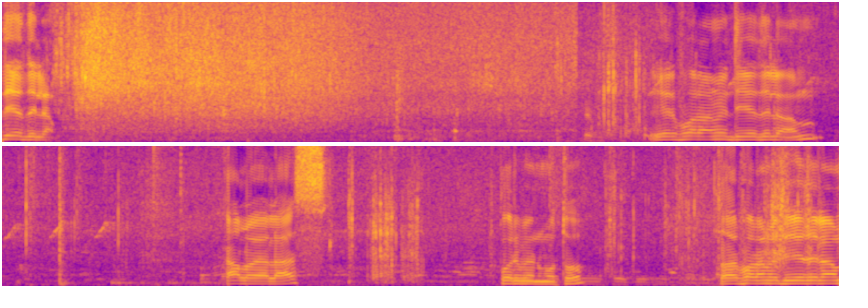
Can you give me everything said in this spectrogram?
দিয়ে দিলাম। এরপর আমি দিয়ে দিলাম কালো এলাচ পরিমাণ মতো। তারপর আমি দিয়ে দিলাম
